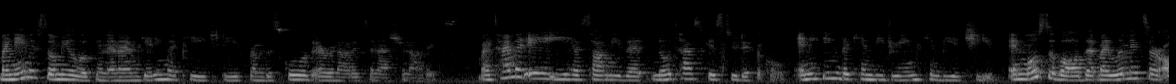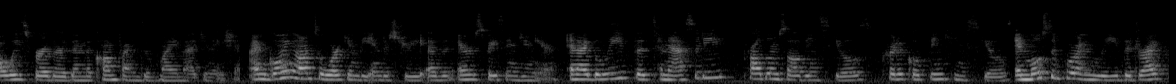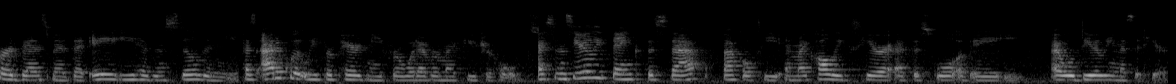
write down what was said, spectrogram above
My name is Somi Olokin and I am getting my PhD from the School of Aeronautics and Astronautics. My time at AAE has taught me that no task is too difficult. Anything that can be dreamed can be achieved. And most of all, that my limits are always further than the confines of my imagination. I'm going on to work in the industry as an aerospace engineer, and I believe the tenacity, problem solving skills, critical thinking skills, and most importantly, the drive for advancement that AAE has instilled in me has adequately prepared me for whatever my future holds. I sincerely thank the staff, faculty, and my colleagues here at the School of AAE. I will dearly miss it here.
